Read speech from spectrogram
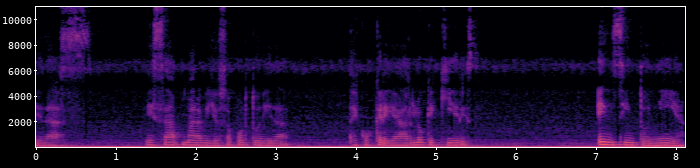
te das esa maravillosa oportunidad de crear lo que quieres en sintonía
